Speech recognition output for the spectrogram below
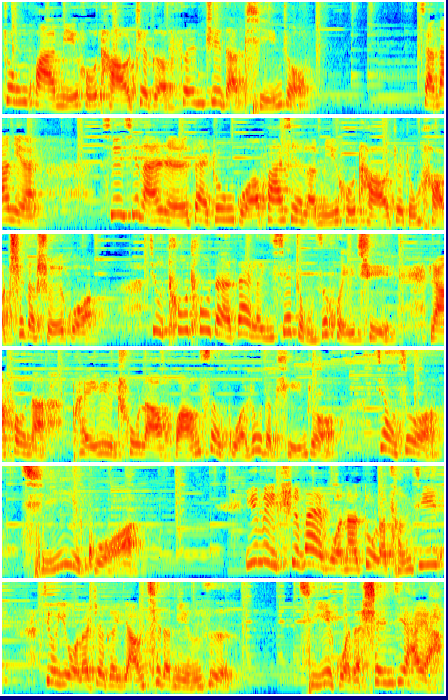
中华猕猴桃这个分支的品种。想当年，新西兰人在中国发现了猕猴桃这种好吃的水果。就偷偷的带了一些种子回去，然后呢，培育出了黄色果肉的品种，叫做奇异果。因为去外国呢镀了层金，就有了这个洋气的名字。奇异果的身价呀，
